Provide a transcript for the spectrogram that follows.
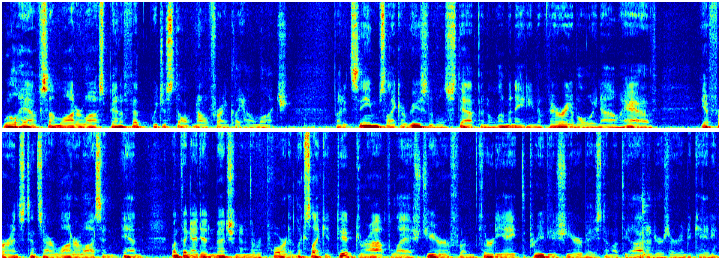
will have some water loss benefit. We just don't know frankly how much. But it seems like a reasonable step in eliminating a variable we now have if, for instance, our water loss, and, and one thing I didn't mention in the report, it looks like it did drop last year from 38 the previous year, based on what the auditors are indicating,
